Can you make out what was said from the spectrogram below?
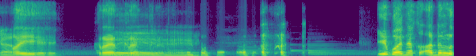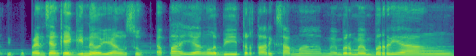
Yes. Oh iya, keren keren. keren. Wey. Iya banyak ada loh tipe fans yang kayak gini loh, yang su- apa yang lebih tertarik sama member-member yang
